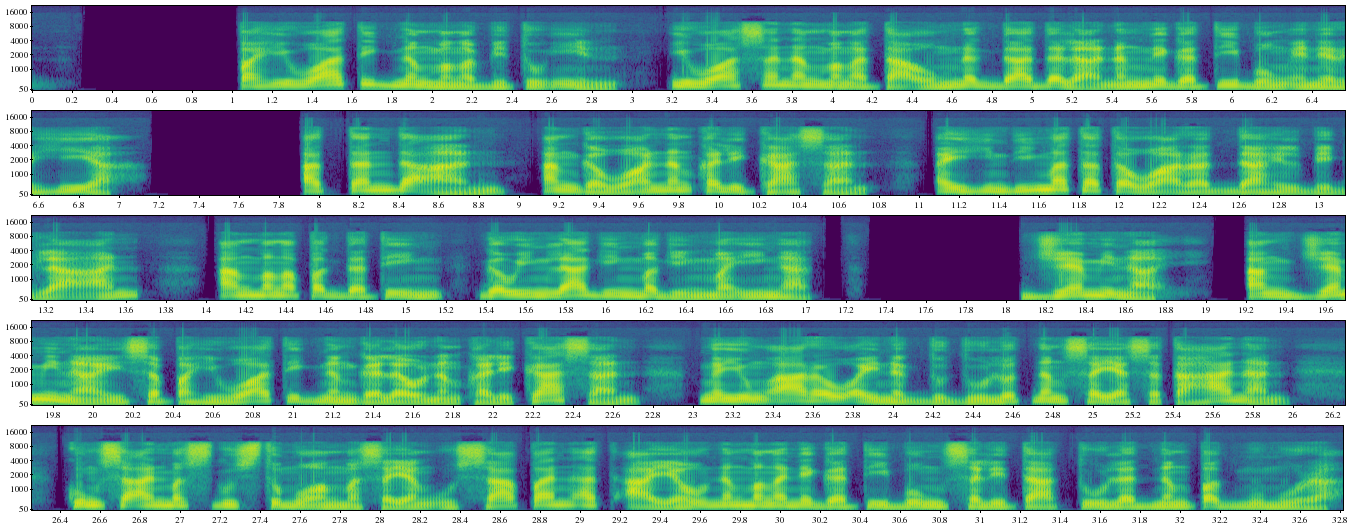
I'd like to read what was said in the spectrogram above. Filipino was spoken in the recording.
Pahiwatig ng mga bituin, iwasan ang mga taong nagdadala ng negatibong enerhiya. At tandaan, ang gawa ng kalikasan, ay hindi matatawarad dahil biglaan, ang mga pagdating, gawing laging maging maingat. Gemini. Ang Gemini sa pahiwatig ng galaw ng kalikasan, ngayong araw ay nagdudulot ng saya sa tahanan, kung saan mas gusto mo ang masayang usapan at ayaw ng mga negatibong salita tulad ng pagmumura.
